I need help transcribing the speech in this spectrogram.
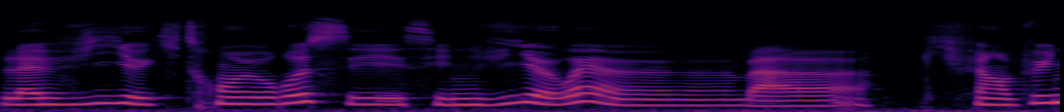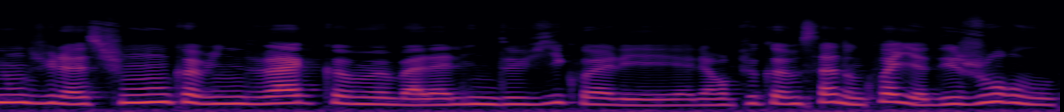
la vie qui te rend heureux c'est une vie euh, ouais euh, bah qui fait un peu une ondulation, comme une vague, comme bah, la ligne de vie, quoi. Elle est, elle est un peu comme ça. Donc, ouais, il y a des jours où,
